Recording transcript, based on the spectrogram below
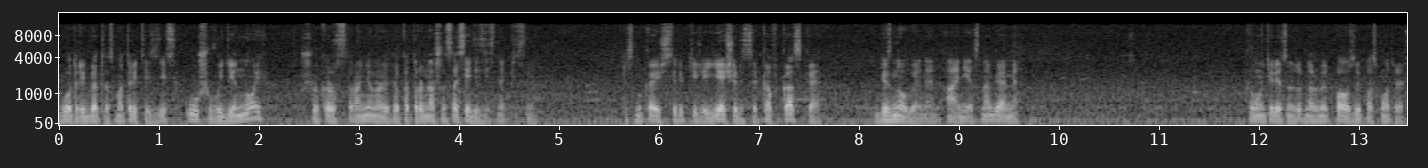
Вот, ребята, смотрите, здесь уж водяной, широко распространенный, это который наши соседи здесь написано. Присмыкающиеся рептилии. Ящерица кавказская, безногая, наверное. А, нет, с ногами. Кому интересно, тут нажмет паузу и посмотрит.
